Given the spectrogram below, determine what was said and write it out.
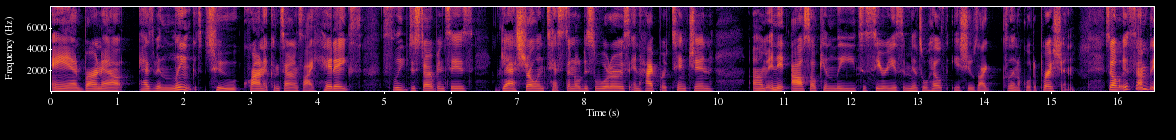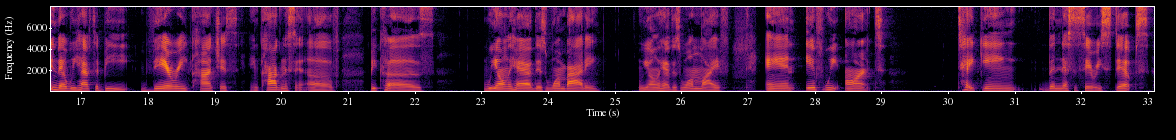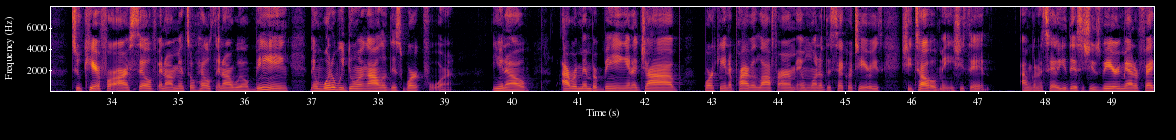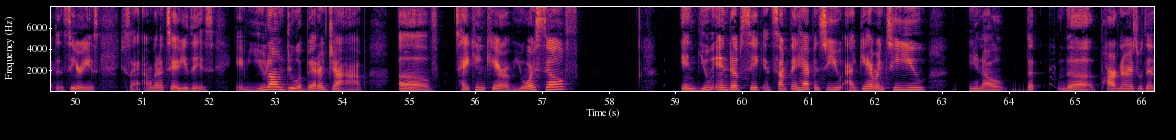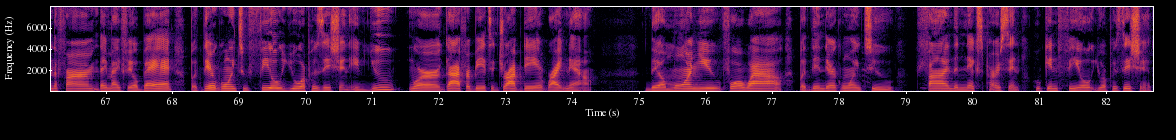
and burnout has been linked to chronic concerns like headaches sleep disturbances, gastrointestinal disorders, and hypertension. Um, and it also can lead to serious mental health issues like clinical depression. So it's something that we have to be very conscious and cognizant of because we only have this one body, we only have this one life. And if we aren't taking the necessary steps to care for ourselves and our mental health and our well being, then what are we doing all of this work for? You know, I remember being in a job working in a private law firm, and one of the secretaries, she told me, she said, I'm going to tell you this. She was very matter of fact and serious. She's like, I'm going to tell you this. If you don't do a better job of taking care of yourself, and you end up sick and something happens to you, I guarantee you you know the partners within the firm they may feel bad but they're going to fill your position if you were god forbid to drop dead right now they'll mourn you for a while but then they're going to find the next person who can fill your position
